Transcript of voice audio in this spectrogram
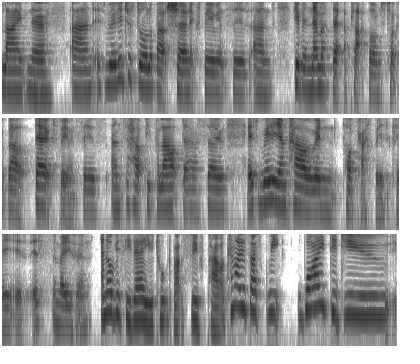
blindness, and it's really just all about sharing experiences and giving them a, a, platform to talk about their experiences and to help people out there. So it's really empowering podcast. Basically, it's it's amazing. And obviously, there you talked about superpower. Can I just ask, we why did you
